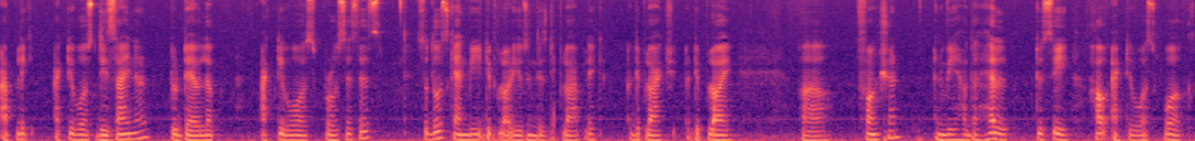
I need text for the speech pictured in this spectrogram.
applic designer to develop ActiveVOS processes. So those can be deployed using this deploy applic deploy deploy uh, function. And we have the help to see how ActiveVOS works.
